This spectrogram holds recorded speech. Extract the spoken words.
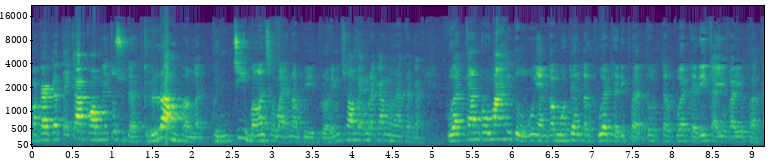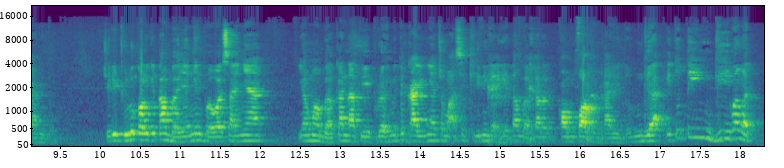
Maka ketika kaum itu sudah geram banget, benci banget sama Nabi Ibrahim sampai mereka mengatakan, buatkan rumah itu yang kemudian terbuat dari batu, terbuat dari kayu-kayu bakar itu. Jadi dulu kalau kita bayangin bahwasanya yang membakar Nabi Ibrahim itu kayunya cuma segini kayak kita bakar kompor kayu itu. Enggak, itu tinggi banget.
